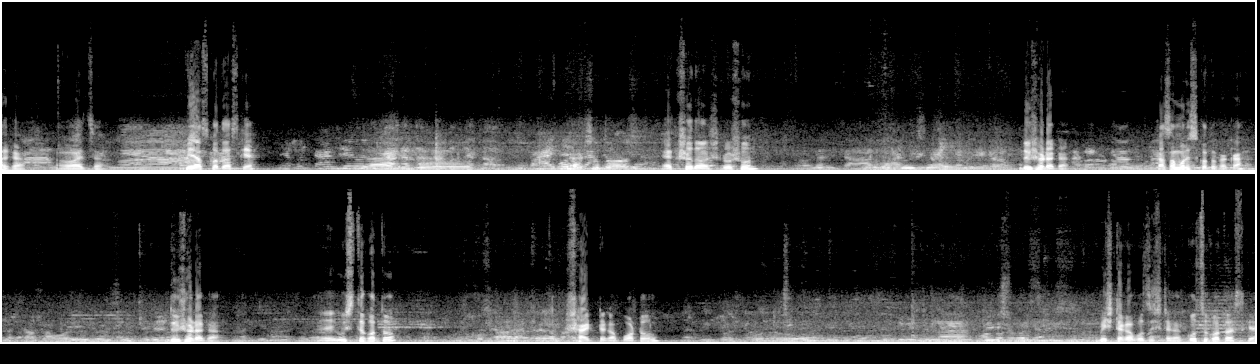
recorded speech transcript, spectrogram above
টাকা। ও আচ্ছা। পেঁয়াজ কত আজকে? একশো দশ। রসুন? দুশো টাকা। কাঁচামরিচ কত কাকা? দুশো টাকা। এই উস্তে কত? ষাট টাকা। পটল? বিশ টাকা, পঁচিশ টাকা। কচু কত আজকে?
